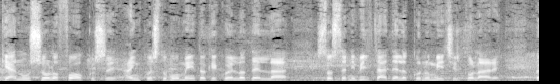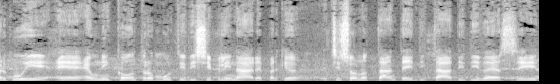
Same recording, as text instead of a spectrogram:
che hanno un solo focus in questo momento che è quello della sostenibilità dell'economia circolare. Per cui è un incontro multidisciplinare perché ci sono tante entità di diversi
